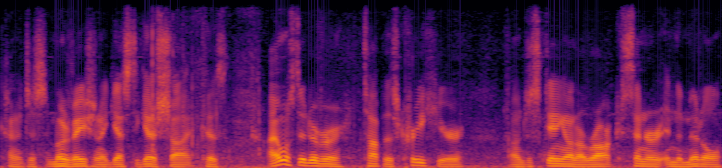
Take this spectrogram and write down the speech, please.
kind of just motivation, I guess, to get a shot. Because I almost did over top of this creek here, I'm um, just standing on a rock center in the middle,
